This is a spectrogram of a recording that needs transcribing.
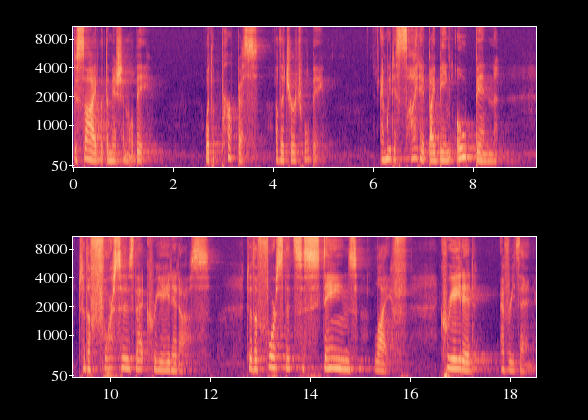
decide what the mission will be, what the purpose of the church will be. And we decide it by being open to the forces that created us to the force that sustains life, created everything,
